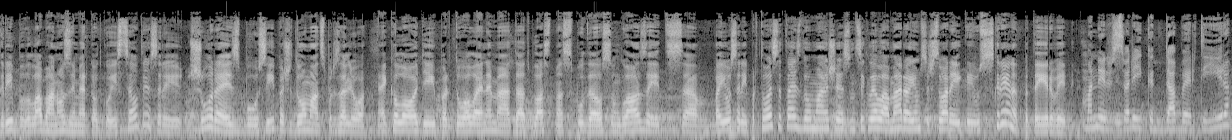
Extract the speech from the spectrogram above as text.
grib labā nozīmē ar kaut ko izcelties. Arī šoreiz būs īpaši domāts par zaļo ekoloģiju, par to, lai nemētātu plastmasas pudeles un glāzītes. Vai jūs arī par to esat aizdomājušies un cik lielā mērā jums ir svarīgi, ka jūs skrienat pa tīru vidi? Man ir svarīgi, ka daba ir tīra.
